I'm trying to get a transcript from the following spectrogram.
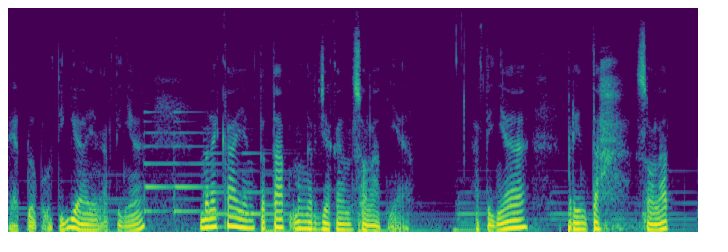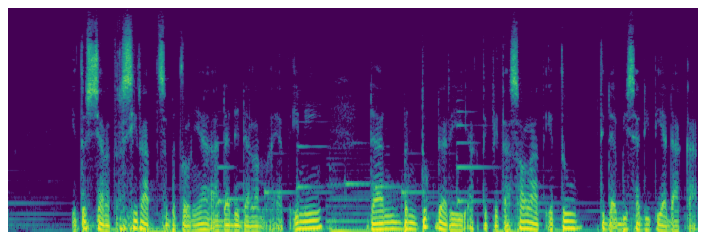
ayat 23 yang artinya mereka yang tetap mengerjakan sholatnya. Artinya perintah sholat itu secara tersirat sebetulnya ada di dalam ayat ini dan bentuk dari aktivitas sholat itu tidak bisa ditiadakan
